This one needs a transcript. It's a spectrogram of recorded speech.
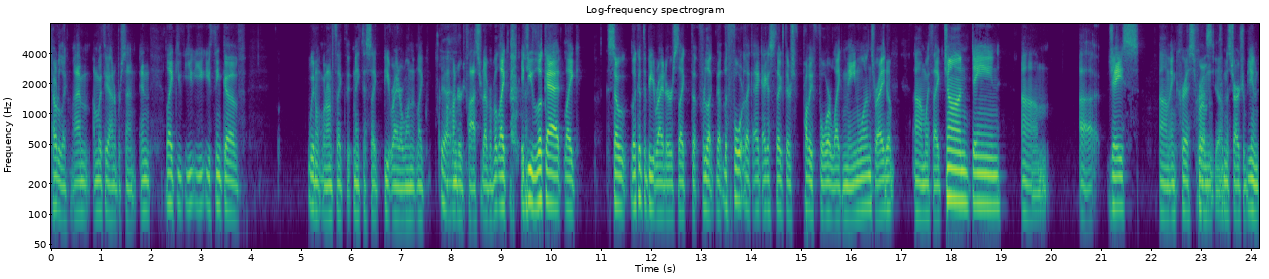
Totally. I'm I'm with you 100%. And like you you you think of we don't we don't have to like make this like beat writer one like Yeah. 100 class or whatever, but like if you look at like so look at the beat writers like the for like the, the four like I, I guess like there's probably four like main ones, right? Yep. Um with like John, Dane, um uh Jace, um and Chris from Chris, yeah. from the Star Tribune.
